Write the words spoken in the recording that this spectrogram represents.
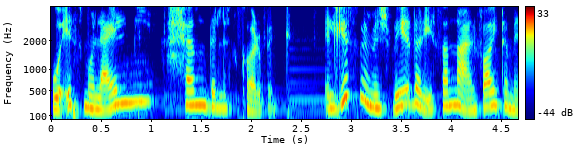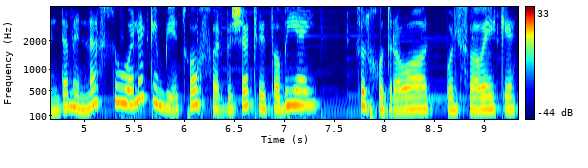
واسمه العلمي حمض السكاربيك الجسم مش بيقدر يصنع الفيتامين ده من نفسه ولكن بيتوفر بشكل طبيعي في الخضروات والفواكه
